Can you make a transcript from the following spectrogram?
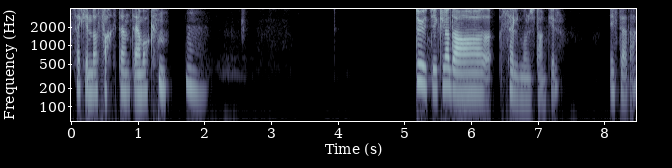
Så jeg kunne da sagt den til en voksen. Mm. Du utvikla da selvmordstanker i stedet.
